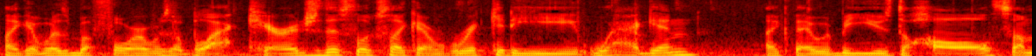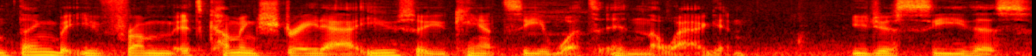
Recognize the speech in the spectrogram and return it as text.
like it was before. It was a black carriage. This looks like a rickety wagon, like that would be used to haul something. But you from it's coming straight at you, so you can't see what's in the wagon. You just see this.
